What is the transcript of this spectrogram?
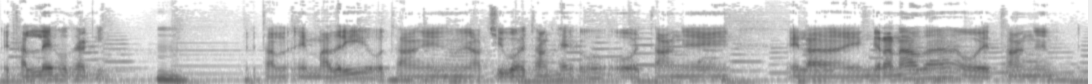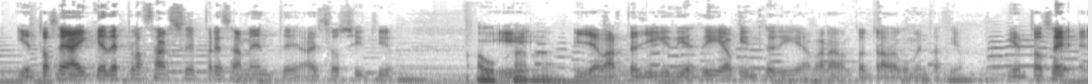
están lejos de aquí. Hmm están en Madrid o están en archivos extranjeros o están en, en, Granada o están y entonces hay que desplazarse expresamente a esos sitios y, llevarte allí 10 días o 15 días para encontrar documentación. Y entonces eh,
